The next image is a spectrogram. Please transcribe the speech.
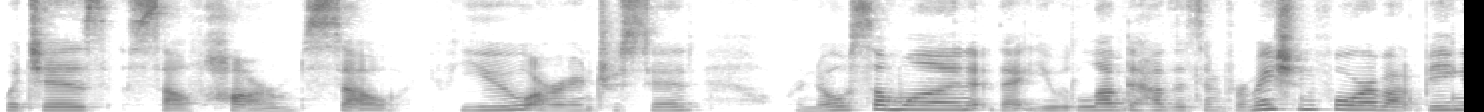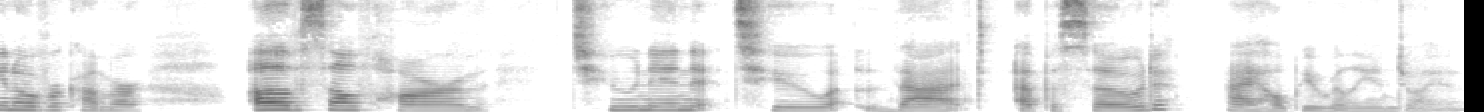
which is self harm. So, if you are interested or know someone that you would love to have this information for about being an overcomer of self harm, tune in to that episode. I hope you really enjoy it.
